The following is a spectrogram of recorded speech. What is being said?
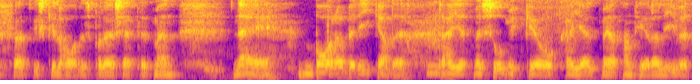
för att vi skulle ha det på det här sättet. Men nej, bara berikande. Mm. Det har gett mig så mycket och har hjälpt mig att hantera livet.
